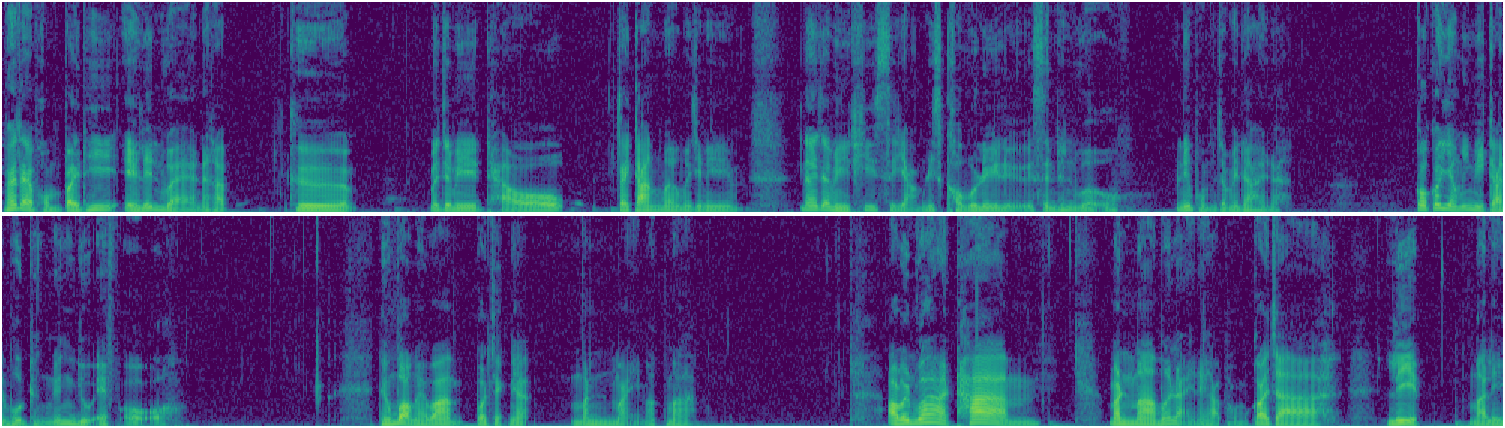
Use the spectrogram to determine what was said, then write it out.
แม้แต่ผมไปที่ Alienware นะครับ คือมันจะมีแถวใจกลางเมืองมันจะมี น่าจะมีที่สยาม Discovery หรือ Central World อันนี้ผมจำไม่ได้นะ ก็ก็ยังไม่มีการพูดถึงเรื่อง UFO ถึงบอกไงว่าโปรเจกต์เนี้ยมันใหม่มาก ๆ เอาเป็นว่าถ้ามันมาเมื่อไหร่นะครับ ผมก็จะรีบมารี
